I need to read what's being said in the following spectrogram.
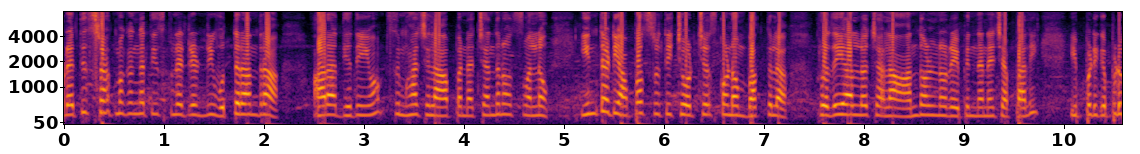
ప్రతిష్టాత్మకంగా తీసుకునేటువంటి ఉత్తరాంధ్ర ఆరాధ్య దైవం సింహాచల అప్పన్న చందనోత్సవంలో ఇంతటి అపశృతి చోటు చేసుకోవడం భక్తుల హృదయాల్లో చాలా ఆందోళన రేపిందనే చెప్పాలి. ఇప్పటికిప్పుడు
